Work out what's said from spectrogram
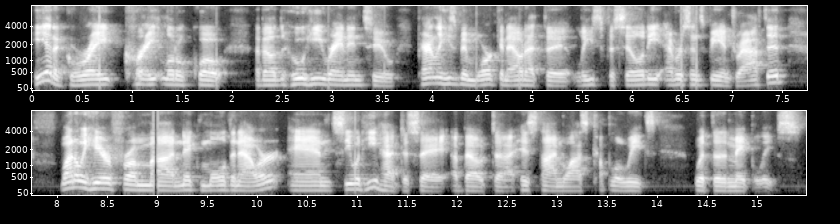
He had a great, great little quote about who he ran into. Apparently, he's been working out at the Leafs facility ever since being drafted. Why don't we hear from uh, Nick Moldenhauer and see what he had to say about uh, his time last couple of weeks with the Maple Leafs?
